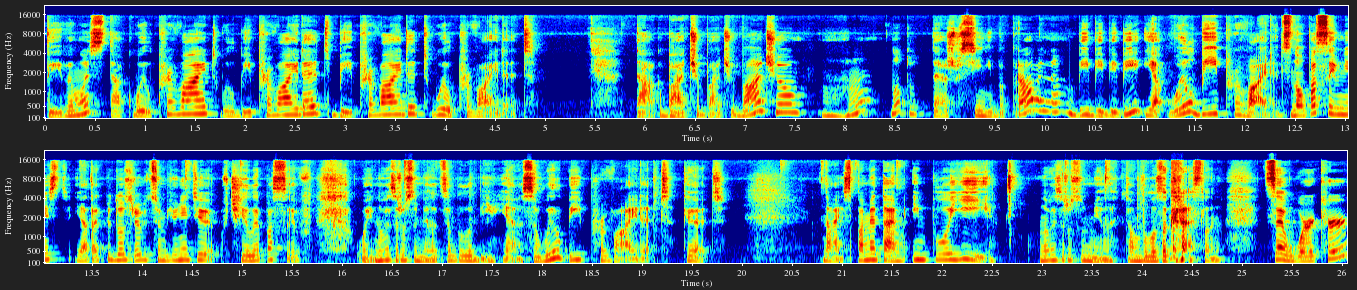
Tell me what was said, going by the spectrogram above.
Дивимось, так, will provide, will be provided, be provided, will provided. Так, бачу, бачу, бачу. Угу. Ну тут теж всі ніби правильно. Be. Yeah, will be provided. Знов пасивність. Я так підозрюю, в цьому юніті вчили пасив. Ой, ну ви зрозуміли, це було be. Yeah, so will be provided. Good. Nice. Пам'ятаємо, employee. Ну ви зрозуміли, там було закреслено. Це worker,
